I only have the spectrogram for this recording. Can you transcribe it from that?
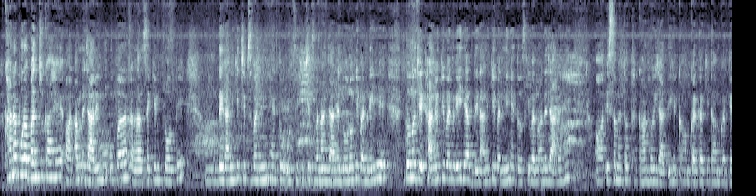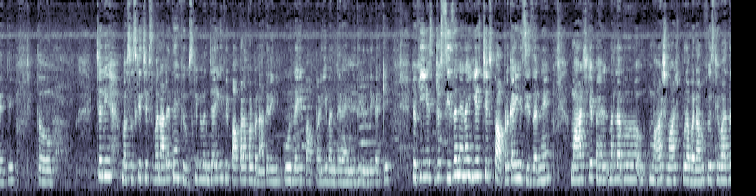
खाना पूरा बन चुका है और अब मैं जा रही हूँ ऊपर सेकंड फ्लोर पे। देरानी की चिप्स बननी है तो उसी की चिप्स बनाने जा रहे हैं। दोनों की बन गई है, दोनों जेठानियों की बन गई है। अब देरानी की बननी है तो उसकी बनवाने जा रहे हैं। और इस समय तो थकान हो ही जाती है, काम कर करके, काम कर करके। तो चलिए, बस उसकी चिप्स बना लेते हैं, फिर उसकी भी बन जाएगी। फिर पापड़ वापड़ बनाते रहेंगे दही पापड़, ये बनते रहेंगे धीरे धीरे करके। क्योंकि ये जो सीज़न है ना, ये चिप्स पापड़ का ही सीज़न है। मार्च के पहले मतलब मार्च मार्च पूरा बना लो, फिर उसके बाद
